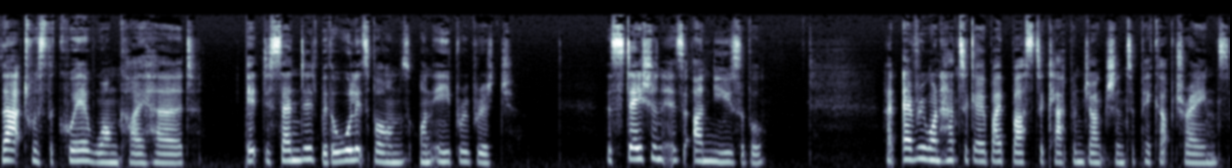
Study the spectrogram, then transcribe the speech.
That was the queer wonk I heard. It descended with all its bombs on Ebury Bridge. The station is unusable, and everyone had to go by bus to Clapham Junction to pick up trains.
